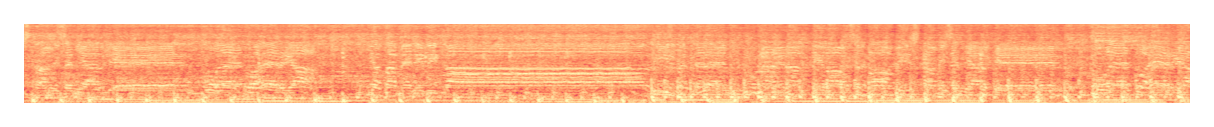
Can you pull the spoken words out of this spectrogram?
Strandisen jälkeen Tulee tuo herja, jota meni vikaan? Ihmettelen, kun aina tilauksen valmistamisen jälkeen Tulee tuo herja,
